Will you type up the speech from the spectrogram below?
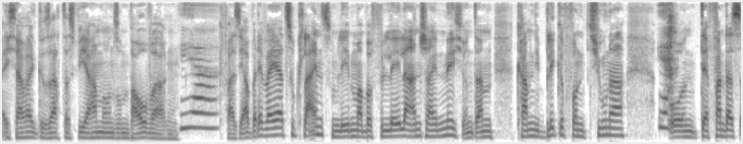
ich habe halt gesagt, dass wir haben unseren Bauwagen. Ja. Quasi. Aber der war ja zu klein zum Leben, aber für Leila anscheinend nicht. Und dann kamen die Blicke von Tuna ja. und der fand das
